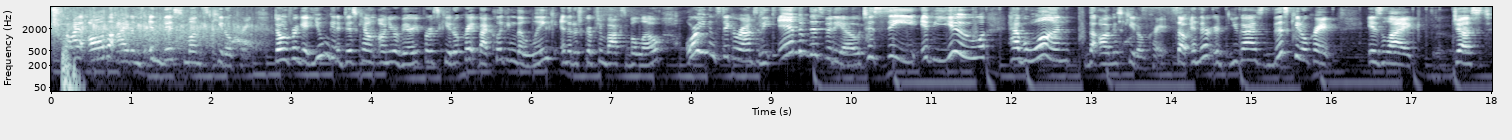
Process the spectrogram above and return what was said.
try all the items in this month's Keto Krate. Don't forget, you can get a discount on your very first Keto Krate by clicking the link in the description box below, or you can stick around to the end of this video to see if you have won the August Keto Krate. So, and there, you guys, this Keto Krate is like just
